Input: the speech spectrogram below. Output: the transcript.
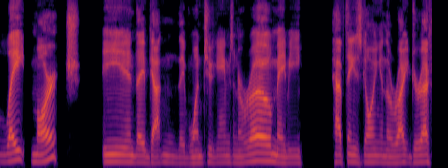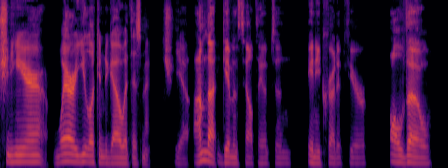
late March and they've gotten, they've won two games in a row, maybe have things going in the right direction here. Where are you looking to go with this match? Yeah, I'm not giving Southampton any credit here, although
